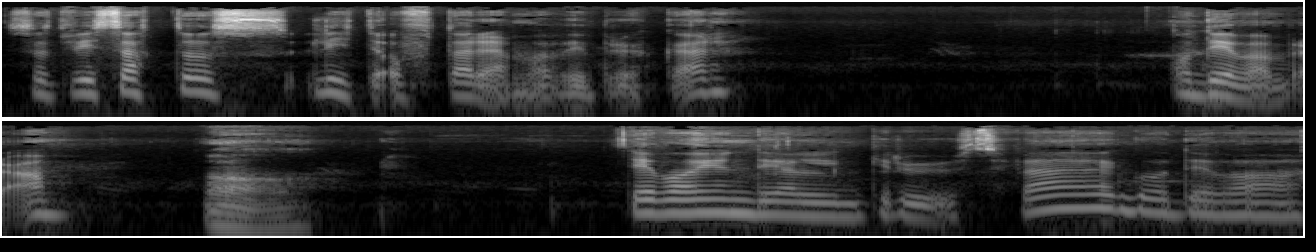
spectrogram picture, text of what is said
Så att vi satte oss lite oftare än vad vi brukar. Och det var bra. Ja. Det var ju en del grusväg och det var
